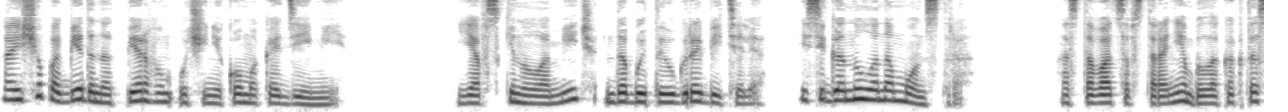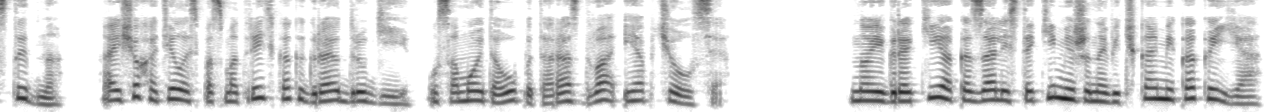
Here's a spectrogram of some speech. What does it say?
А еще победа над первым учеником Академии. Я вскинула меч, добытый у грабителя, и сиганула на монстра. Оставаться в стороне было как-то стыдно, а еще хотелось посмотреть, как играют другие, у самой-то опыта раз-два и обчелся. Но игроки оказались такими же новичками, как и я,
